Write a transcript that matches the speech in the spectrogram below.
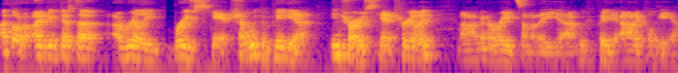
I thought I'd give just a, a really brief sketch, a Wikipedia intro sketch, really. And I'm going to read some of the uh, Wikipedia article here.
